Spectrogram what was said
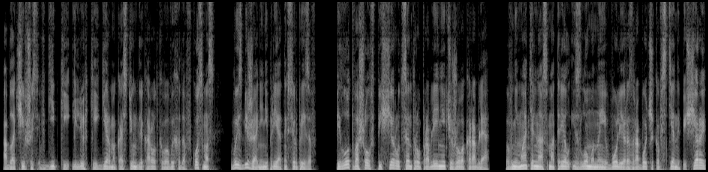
Облачившись в гибкий и легкий гермокостюм для короткого выхода в космос, во избежание неприятных сюрпризов, пилот вошел в пещеру Центра управления чужого корабля, внимательно осмотрел изломанные волей разработчиков стены пещеры,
